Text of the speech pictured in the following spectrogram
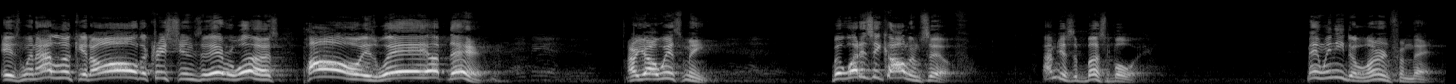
is when I look at all the Christians that ever was, Paul is way up there. Are y'all with me? But what does he call himself? I'm just a busboy. Man, we need to learn from that.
